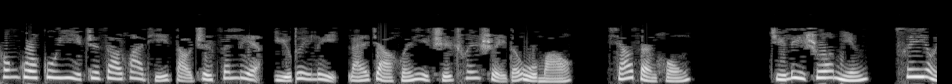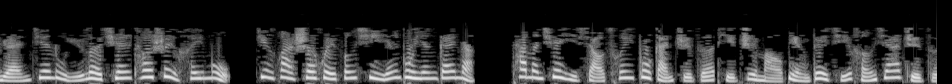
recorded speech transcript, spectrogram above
通过故意制造话题导致分裂与对立来搅浑一池春水的五毛小粉红。举例说明。崔永元揭露娱乐圈偷税黑幕，净化社会风气，应不应该呢？他们却以小崔不敢指责体制毛病，对其横加指责。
